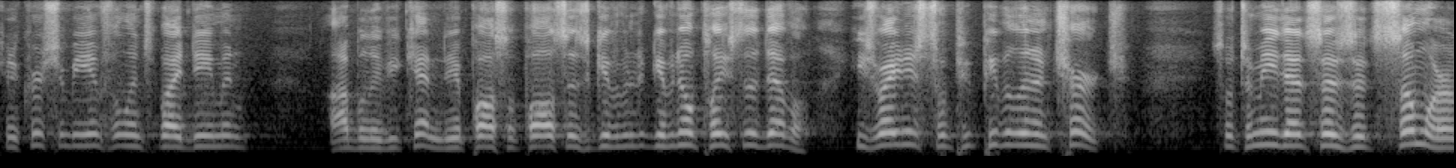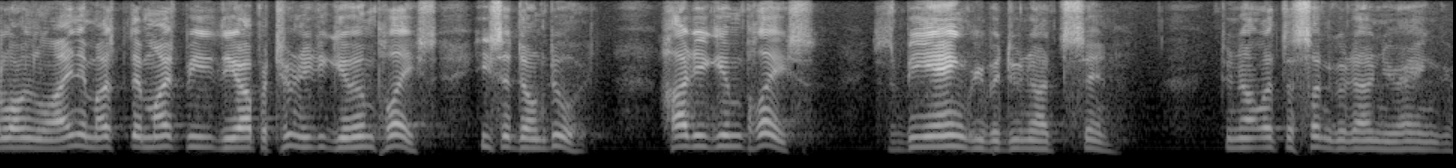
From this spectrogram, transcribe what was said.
Can a Christian be influenced by a demon? I believe he can. The Apostle Paul says, give, give no place to the devil. He's writing this to people in a church. So to me, that says that somewhere along the line, there must, there must be the opportunity to give him place. He said, don't do it. How do you give him place? He says, be angry, but do not sin. Do not let the sun go down your anger.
